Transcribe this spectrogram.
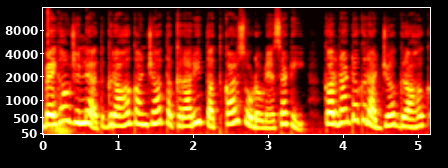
बेळगाव जिल्ह्यात ग्राहकांच्या तक्रारी तत्काळ सोडवण्यासाठी कर्नाटक राज्य ग्राहक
